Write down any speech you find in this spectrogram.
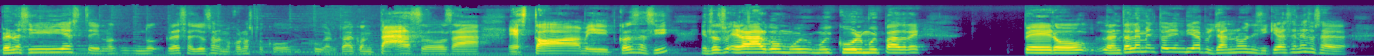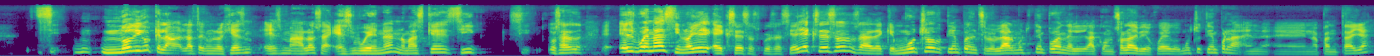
Pero así, este, no, gracias a Dios, a lo mejor nos tocó jugar con tazos, a stop y cosas así. Entonces era algo muy, muy cool, muy padre. Pero lamentablemente hoy en día, pues ya no ni siquiera hacen eso. O sea, no digo que la, la tecnología es, es, mala, o sea, es buena, nomás que sí o sea, es buena si no hay excesos. Pues si hay excesos, o sea, de que mucho tiempo en el celular, mucho tiempo en la consola de videojuegos, mucho tiempo en la, en la- en la pantalla,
